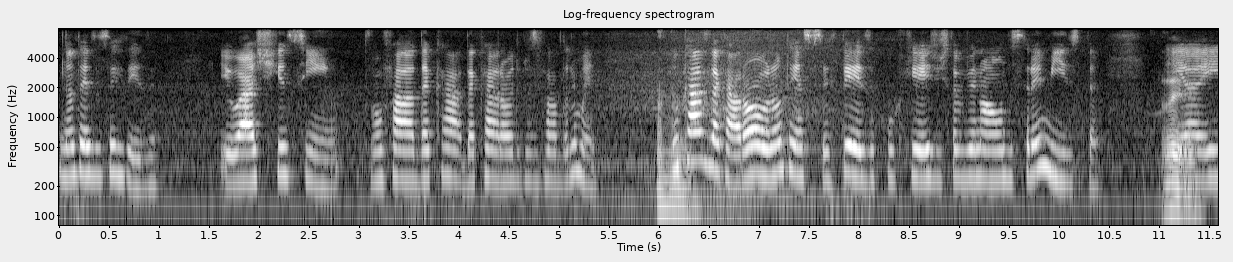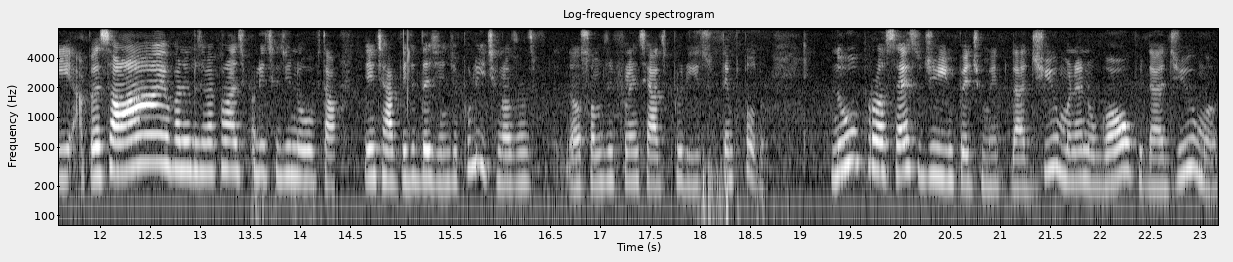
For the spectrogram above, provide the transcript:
Não tenho essa certeza. Eu acho que assim, vamos falar da, da Carol e depois eu falar da Lumena. No Uhum. caso da Carol, eu não tenho essa certeza porque a gente tá vivendo uma onda extremista. E É. aí a pessoa, ah, Vanilla já vai falar de política de novo e tal. Gente, a vida da gente é política, nós- nós somos influenciados por isso o tempo todo. No processo de impedimento da Dilma, né, no golpe da Dilma,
